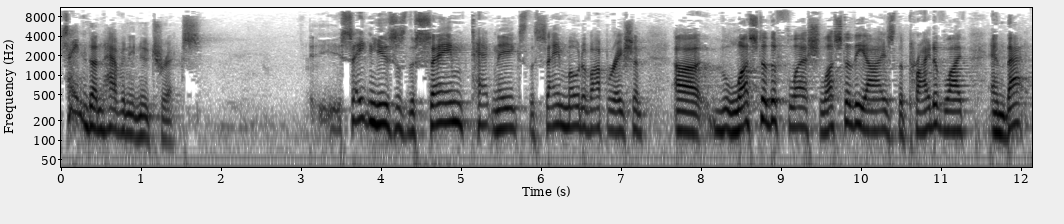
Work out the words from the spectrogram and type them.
Satan doesn't have any new tricks. Satan uses the same techniques, the same mode of operation, uh, lust of the flesh, lust of the eyes, the pride of life, and that,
